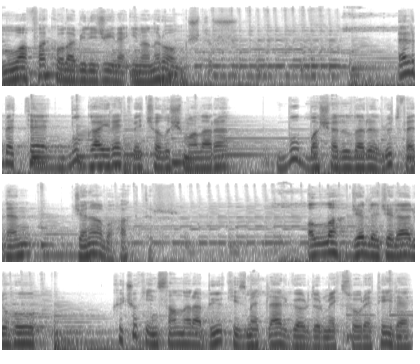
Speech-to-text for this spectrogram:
muvaffak olabileceğine inanır olmuştur. Elbette bu gayret ve çalışmalara bu başarıları lütfeden Cenab-ı Hak'tır. Allah Celle Celaluhu küçük insanlara büyük hizmetler gördürmek suretiyle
